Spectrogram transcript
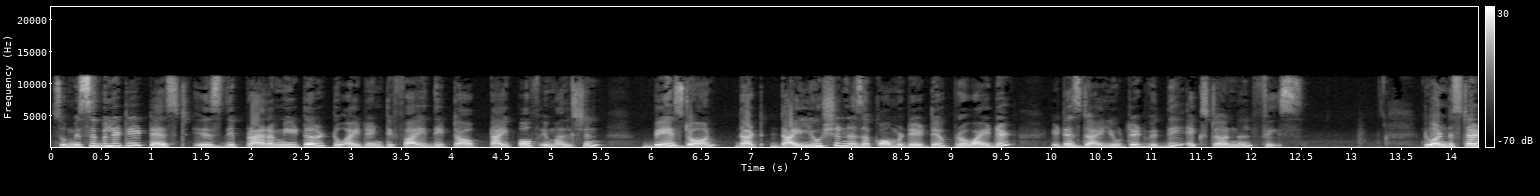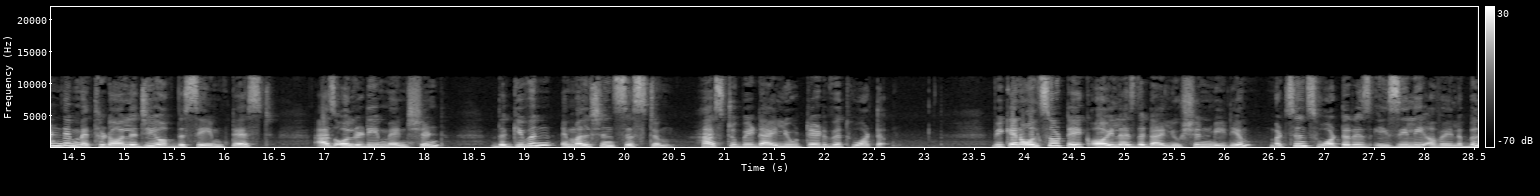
So, miscibility test is the parameter to identify the top type of emulsion based on that dilution is accommodative provided it is diluted with the external phase. To understand the methodology of the same test, as already mentioned, the given emulsion system has to be diluted with water. We can also take oil as the dilution medium, but since water is easily available,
